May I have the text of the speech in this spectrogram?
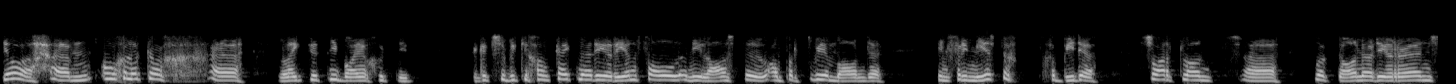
Ja, ehm um, ongelukkig uh lyk dit nie baie goed nie. Ek het so 'n bietjie gaan kyk na die reënval in die laaste amper 2 maande en vir die meeste gebiede Swartland uh ook daarna die reëns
